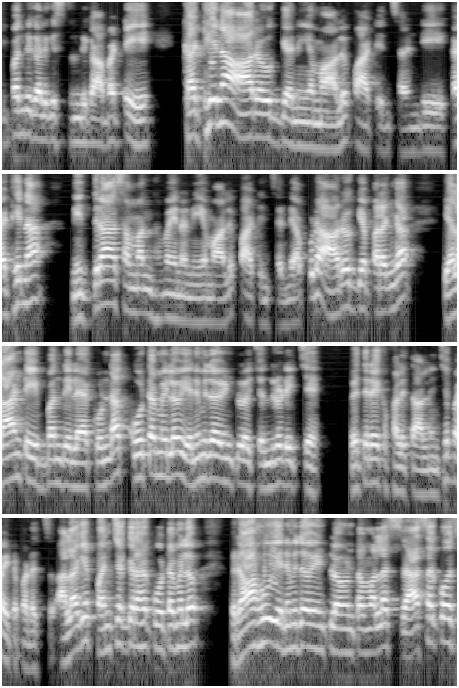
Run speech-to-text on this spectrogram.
ఇబ్బంది కలిగిస్తుంది. కాబట్టి కఠిన ఆరోగ్య నియమాలు పాటించండి. కఠిన నిద్రా సంబంధమైన నియమాలు పాటించండి. అప్పుడు ఆరోగ్యపరంగా ఎలాంటి ఇబ్బంది లేకుండా కూటమిలో ఎనిమిదో ఇంట్లో చంద్రుడిచ్చే వ్యతిరేక ఫలితాల నుంచి బయటపడచ్చు. అలాగే పంచగ్రహ కూటమిలో రాహు ఎనిమిదో ఇంట్లో ఉండటం వల్ల శ్వాసకోశ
